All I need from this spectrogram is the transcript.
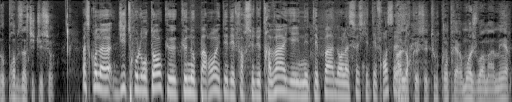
nos propres institutions. Parce qu'on a dit trop longtemps que, que nos parents étaient des forces de travail et n'étaient pas dans la société française. Alors que c'est tout le contraire. Moi, je vois ma mère,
